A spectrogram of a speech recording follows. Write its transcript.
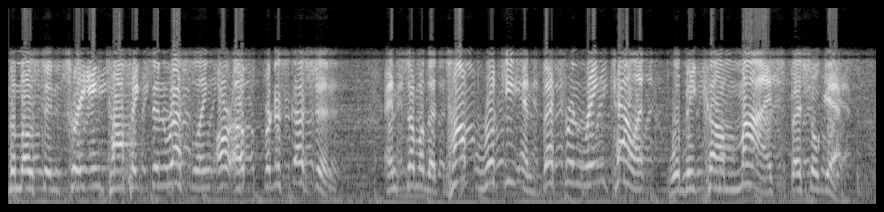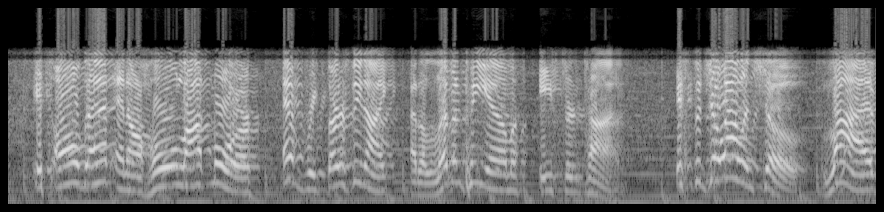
The most intriguing topics in wrestling are up for discussion. And some of the top rookie and veteran ring talent will become my special guests. It's all that and a whole lot more every Thursday night at 11 p.m. Eastern Time. It's the Joe Allen Show, live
